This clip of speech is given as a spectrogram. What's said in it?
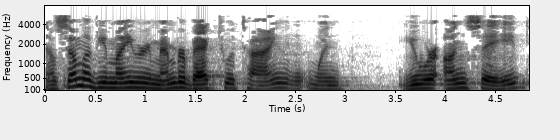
Now, some of you may remember back to a time when you were unsaved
